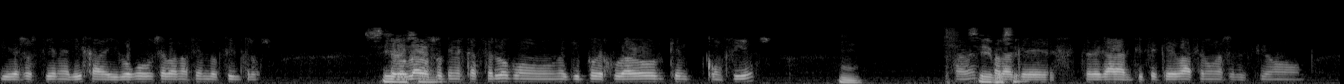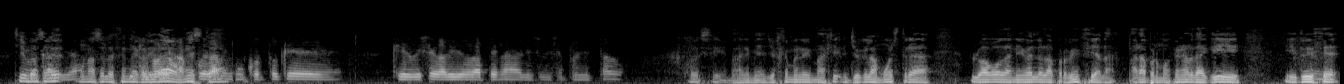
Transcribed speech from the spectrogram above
y de esos 100 elija y luego se van haciendo filtros Sí, pero claro sea, eso tienes que hacerlo con un equipo de jugador que confíes mm. ¿sabes? Sí, pues para sí. que te garantice que va a hacer una selección Sí, una, de sele- calidad. una selección Y de que no calidad fuera honesta. ningún corto que, que hubiese valido la pena que se hubiese proyectado. Pues sí, madre mía, yo es que me lo imagino, yo que la muestra lo hago de a nivel de la provincia la- para promocionar de aquí y tú dices,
